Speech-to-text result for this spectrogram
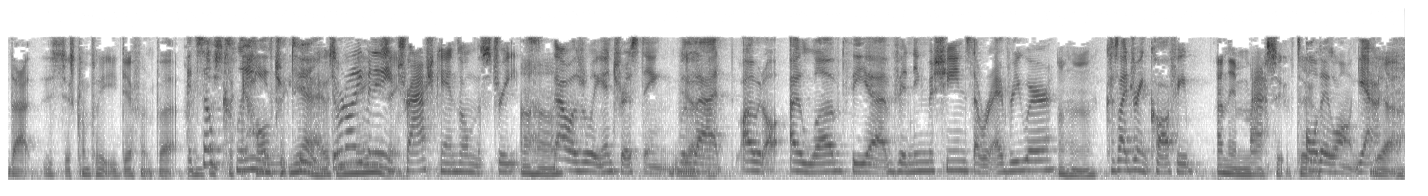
that is just completely different. But I It's mean, so just the clean. culture- too. yeah, there were not even any trash cans on the streets. Uh-huh. That was really interesting. Was Yeah. that I would I loved the uh, vending machines that were everywhere Uh-huh. because I drink coffee and they're massive too. all day long. Yeah. Yeah.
